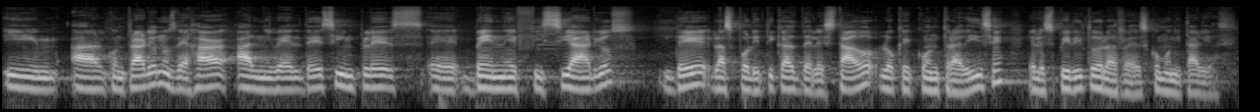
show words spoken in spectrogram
y al contrario nos deja al nivel de simples eh, beneficiarios de las políticas del Estado, lo que contradice el espíritu de las redes comunitarias.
